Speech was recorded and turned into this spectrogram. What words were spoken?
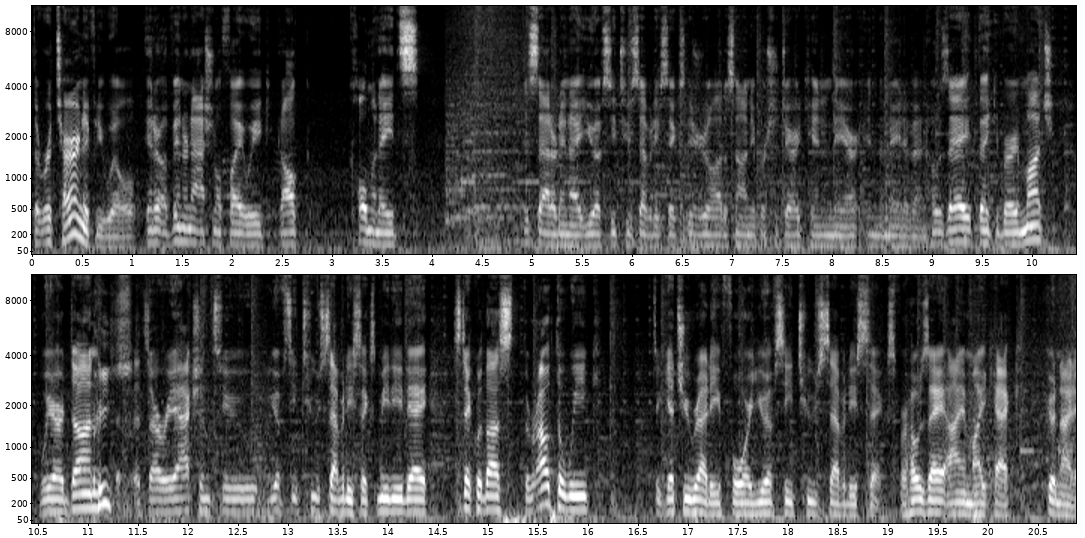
the return, if you will, of International Fight Week. It all culminates this Saturday night, UFC 276, Israel Adesanya versus Jared Cannonier in the main event. Jose, thank you very much. We are done. Peace. That's our reaction to UFC 276 Media Day. Stick with us throughout the week to get you ready for UFC 276. For Jose, I am Mike Heck. Good night,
